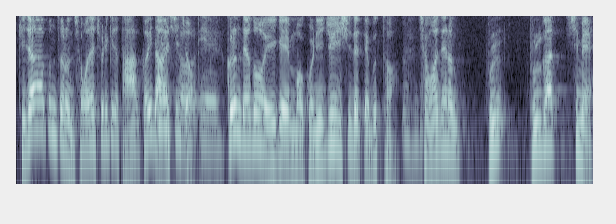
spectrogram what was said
기자분들은 청와대 출입 기자 다 거의 다 그렇죠. 아시죠. 예. 그런데도 이게 뭐 권위주의 시대 때부터 청와대는 불 불가침의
